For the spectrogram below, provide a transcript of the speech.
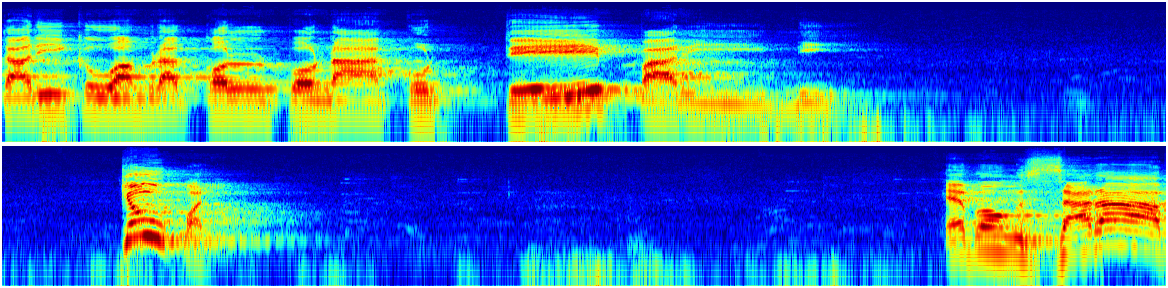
তারিখও আমরা কল্পনা করতে পারিনি। কেউ পারি এবং যারা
